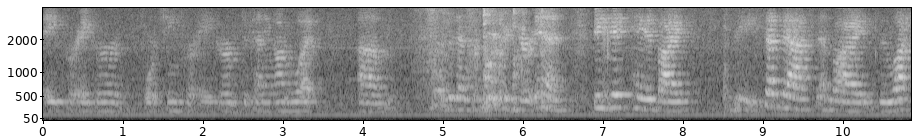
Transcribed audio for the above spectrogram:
eight per acre, 14 per acre, depending on what um, residential district you're in, be dictated by the setbacks and by the lot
